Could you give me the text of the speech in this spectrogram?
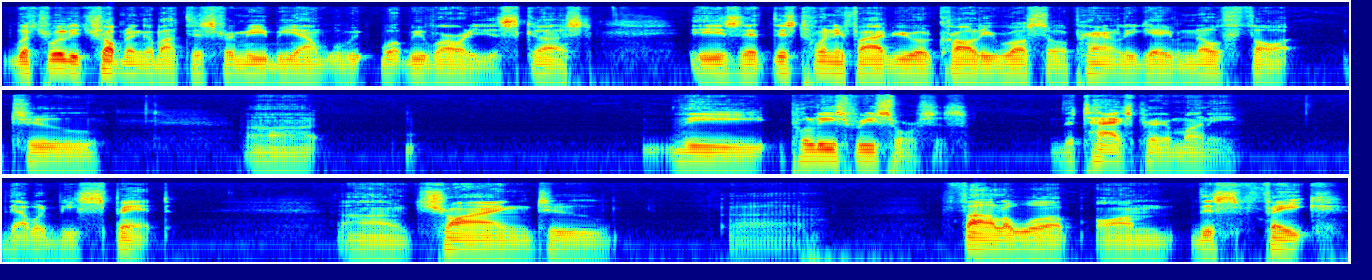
what's really troubling about this for me, beyond what, we, what we've already discussed, is that this 25 year old Carlee Russell apparently gave no thought to uh, the police resources, the taxpayer money that would be spent uh, trying to uh, follow up on this fake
